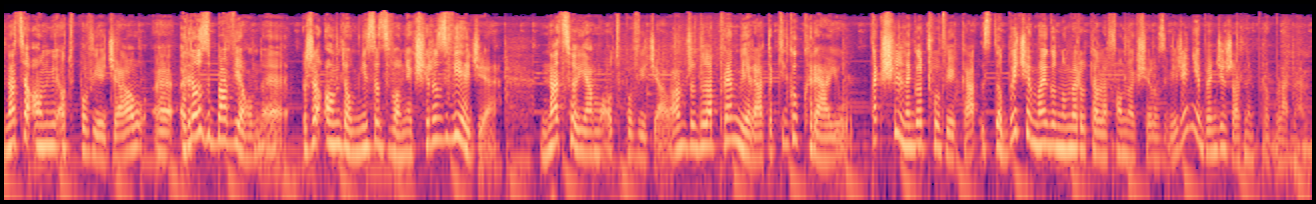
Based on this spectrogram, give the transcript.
Na co on mi odpowiedział, e, rozbawiony, że on do mnie zadzwoni, jak się rozwiedzie. Na co ja mu odpowiedziałam, że dla premiera takiego kraju, tak silnego człowieka, zdobycie mojego numeru telefonu, jak się rozwiedzie, nie będzie żadnym problemem.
